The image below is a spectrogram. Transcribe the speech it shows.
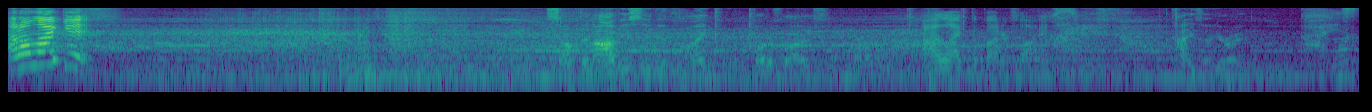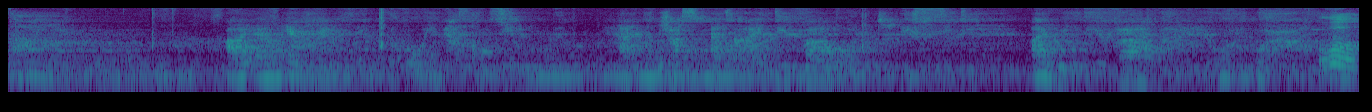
I don't like it. Something obviously didn't like butterflies. I like the butterflies. Kaiser, you're right. Guys. I am everything the void has consumed. And just as I devoured this city, I will devour your world. Oh.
